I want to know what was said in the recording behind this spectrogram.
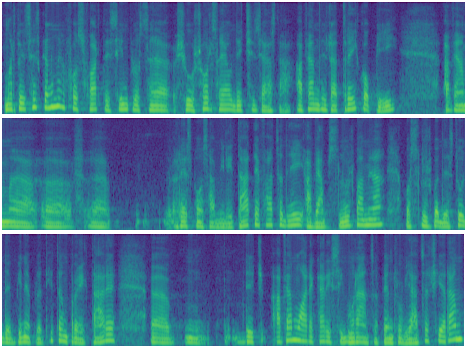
Mărturisesc că nu mi-a fost foarte simplu să, și ușor să iau decizia asta. Aveam deja trei copii, aveam uh, uh, responsabilitate față de ei, aveam slujba mea, o slujbă destul de bine plătită în proiectare, uh, deci aveam oarecare siguranță pentru viață și eram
